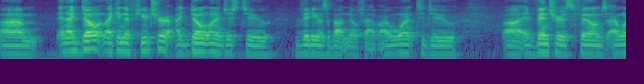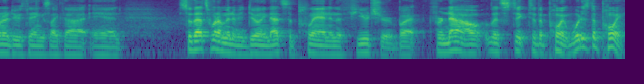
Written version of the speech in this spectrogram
Um, and I don't, like in the future, I don't want to just do videos about no fap. I want to do uh, adventurous films. I want to do things like that. And so that's what I'm going to be doing. That's the plan in the future. But for now, let's stick to the point. What is the point?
